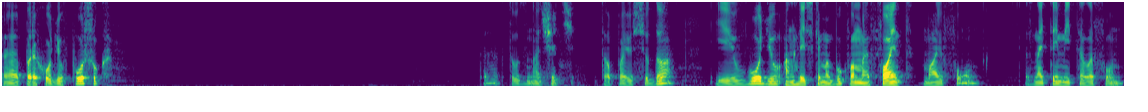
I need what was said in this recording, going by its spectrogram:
Е, Переходжу в пошук. Так, тут, значить, тапаю сюди і вводю англійськими буквами Find my phone. Знайти мій телефон.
